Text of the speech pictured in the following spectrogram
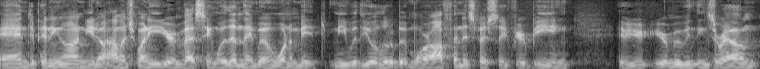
and depending on you know how much money you're investing with them, they may want to meet, meet with you a little bit more often, especially if you're being if you're, you're moving things around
